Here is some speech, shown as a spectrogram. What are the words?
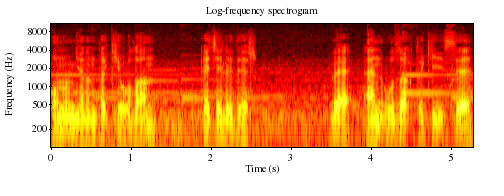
Onun yanındaki olan ecelidir. Ve en uzaktaki ise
